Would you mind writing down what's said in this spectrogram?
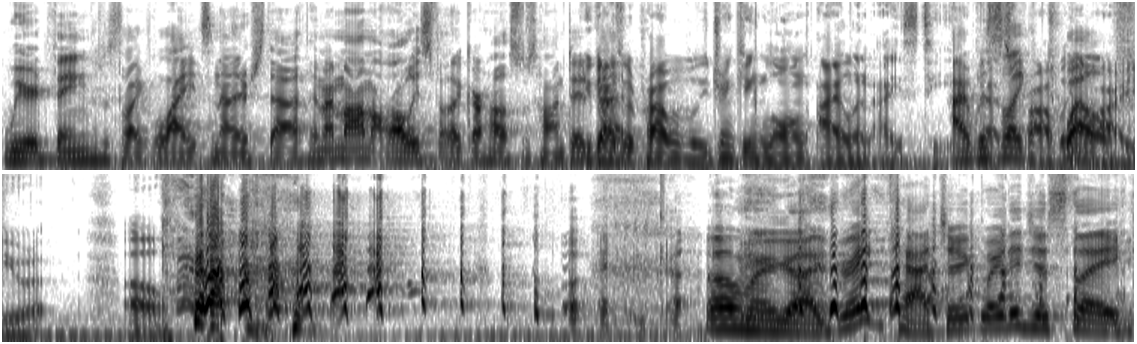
weird things with like lights and other stuff. And my mom always felt like our house was haunted. You guys were probably drinking Long Island iced tea. I was, That's like, probably 12. Why you were, oh. Oh, oh my god, great Patrick. Way to just like.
